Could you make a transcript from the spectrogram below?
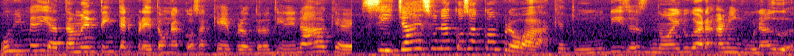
uno inmediatamente interpreta una cosa que de pronto no tiene nada que ver. Si ya es una cosa comprobada, que tú dices no hay lugar a ninguna duda,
